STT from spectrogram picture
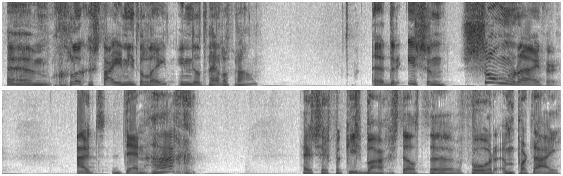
Ehm, gelukkig sta je niet alleen in dat hele verhaal. Eh, er is een songwriter uit Den Haag. Heeft zich verkiesbaar gesteld eh, voor een partij.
